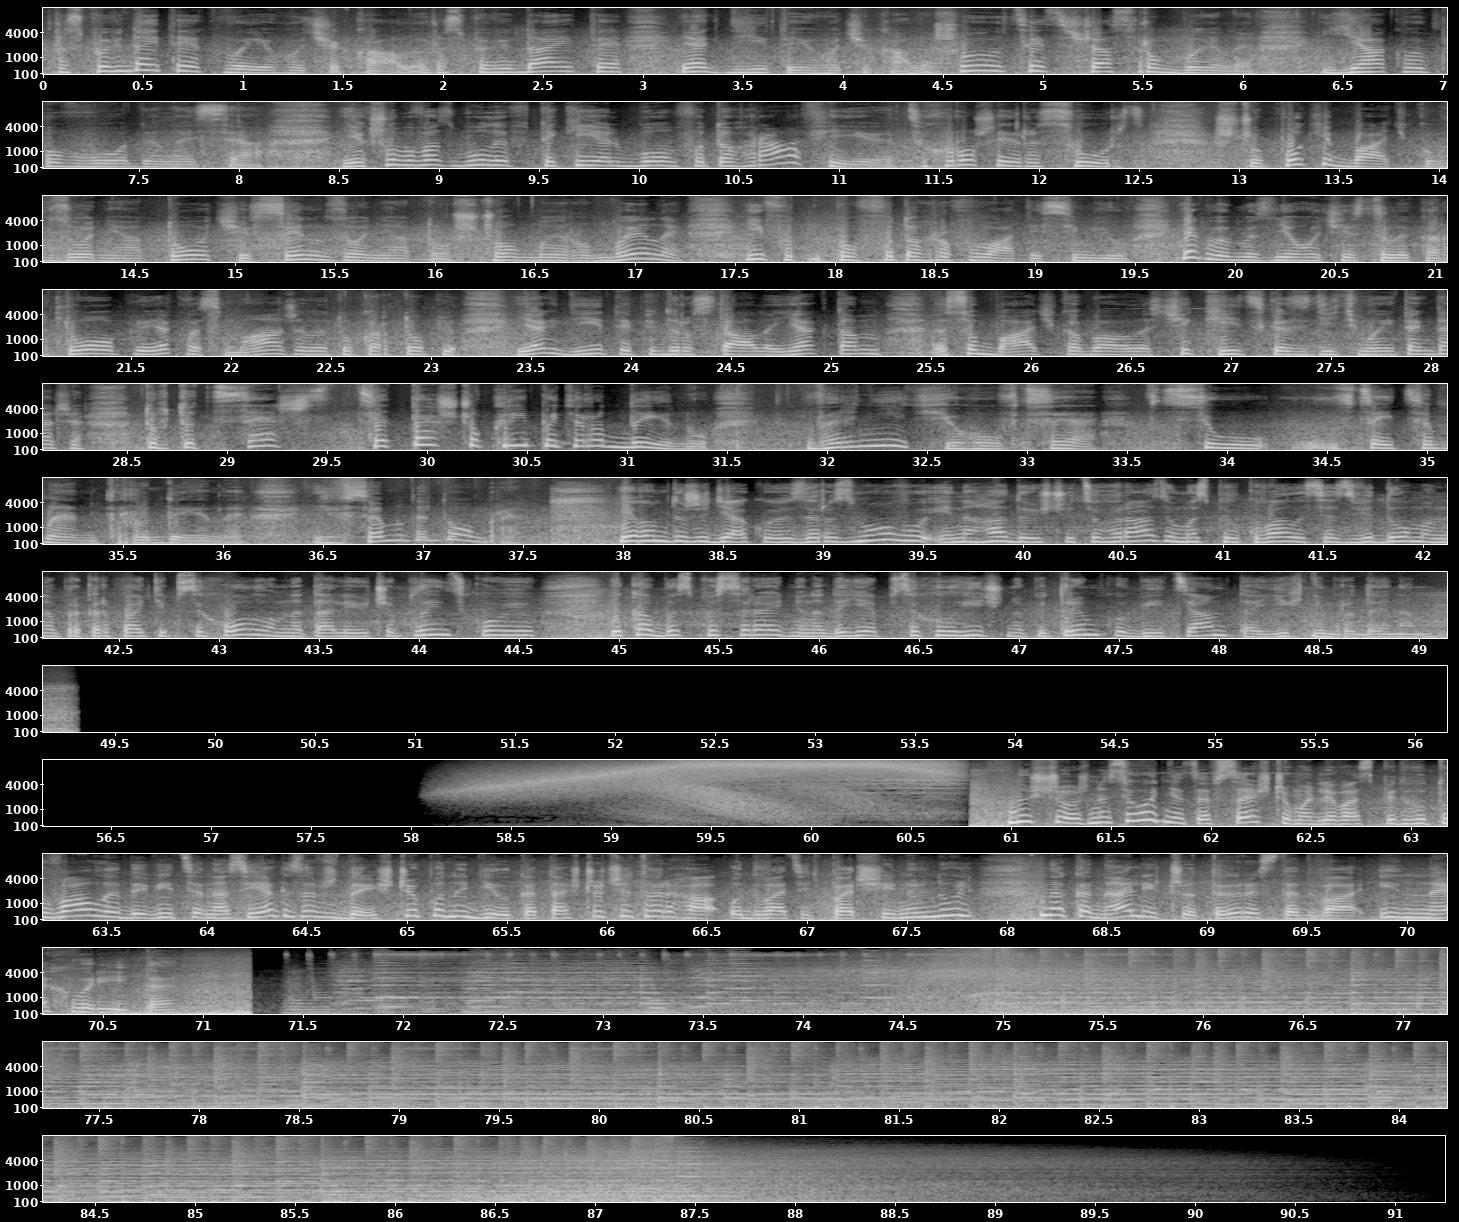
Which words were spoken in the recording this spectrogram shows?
розповідайте, як ви його чекали, розповідайте, як діти його чекали, що ви в цей час робили, як ви поводилися. Якщо б у вас були в такий альбом фотографії, це хороший ресурс, що поки батько в зоні АТО чи син в зоні АТО, що ми робили, і фо- пофотографувати сім'ю. Як би ми з нього чистили картоплю, як ви смажили ту картоплю, як діти підростали, як там собачка бавилась, чи кіцька з дітьми і так далі. Тобто, це ж це те, що кріпить родину. Верніть його в це, в цю в цей цемент родини, і все буде добре. Я вам дуже дякую за розмову і нагадую, що цього разу ми спілкувалися з відомим на Прикарпатті психологом Наталією Чаплинською, яка безпосередньо надає психологічну підтримку бійцям та їхнім родинам. Ну що ж, на сьогодні це все, що ми для вас підготували. Дивіться нас, як завжди, щопонеділка та щочетверга о 21.00 на каналі 402. І не хворійте.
